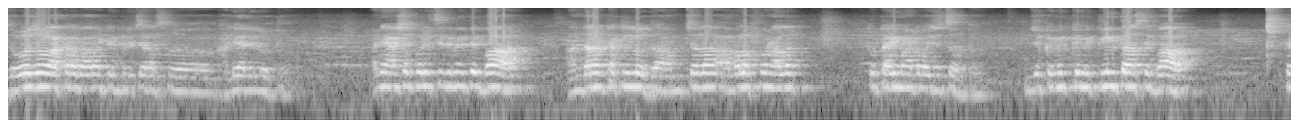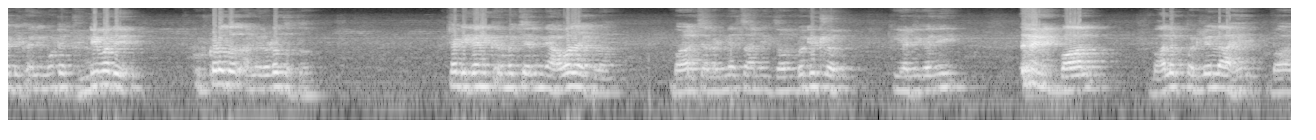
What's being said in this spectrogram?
जवळजवळ अकरा बारा टेम्परेचर असं खाली आलेलं होतं. आणि अशा परिस्थितीमध्ये ते बाळ अंधारात टाकलेलं होतं. आमच्याला आम्हाला फोन आला तो टाईम आठ वाजेचा होता. म्हणजे कमीत कमी तीन तास ते बाळ त्या ठिकाणी मोठ्या थंडीमध्ये कुडकडत आणि रडत होतं. त्या ठिकाणी कर्मचाऱ्यांनी आवाज ऐकला. बाळाच्या रडण्याचा आणि जाऊन बघितलं. की या ठिकाणी बाल बालक पडलेला आहे बाळ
